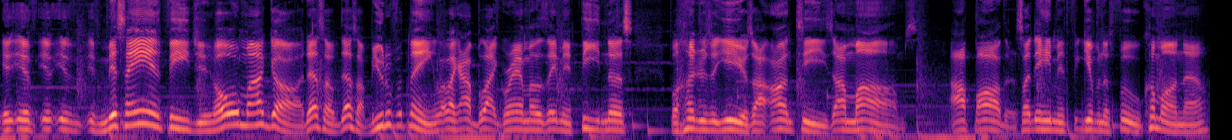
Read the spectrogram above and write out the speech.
if if if, if Miss Ann feeds you, oh my God, that's a that's a beautiful thing. Like our black grandmothers, they've been feeding us for hundreds of years. Our aunties, our moms, our fathers, like they've been giving us food. Come on now.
